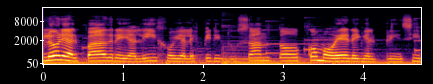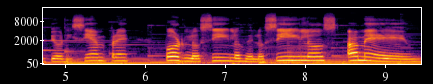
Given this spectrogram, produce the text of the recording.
Gloria al Padre y al Hijo y al Espíritu Santo, como era en el principio, y siempre, por los siglos de los siglos. Amén.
